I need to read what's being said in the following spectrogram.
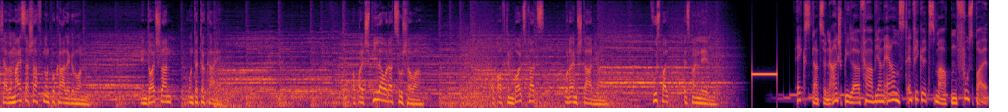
Ich habe Meisterschaften und Pokale gewonnen. In Deutschland und der Türkei. Ob als Spieler oder Zuschauer. Ob auf dem Bolzplatz oder im Stadion. Fußball ist mein Leben. Ex-Nationalspieler Fabian Ernst entwickelt smarten Fußball.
